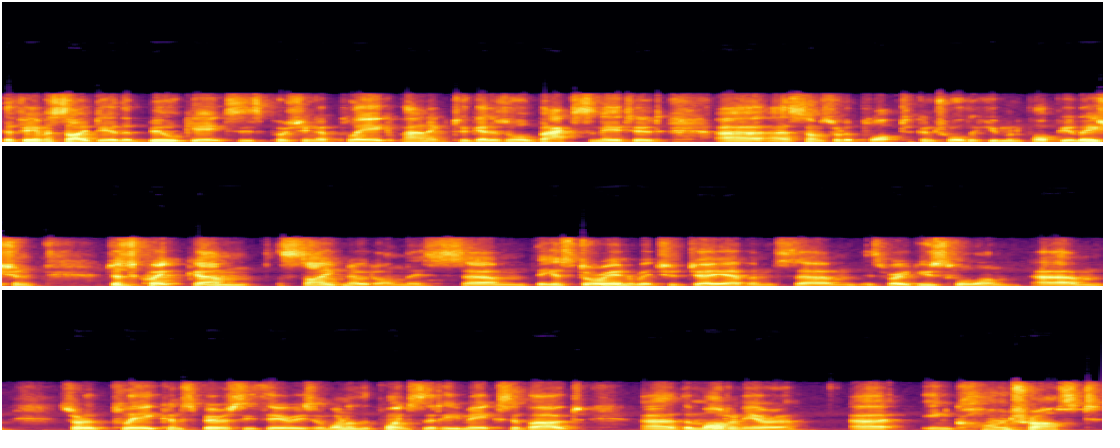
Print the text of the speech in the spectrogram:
The famous idea that Bill Gates is pushing a plague panic to get us all vaccinated uh, as some sort of plot to control the human population. Just a quick um, side note on this. Um, the historian Richard J. Evans um, is very useful on um, sort of plague conspiracy theories. And one of the points that he makes about uh, the modern era, uh, in contrast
